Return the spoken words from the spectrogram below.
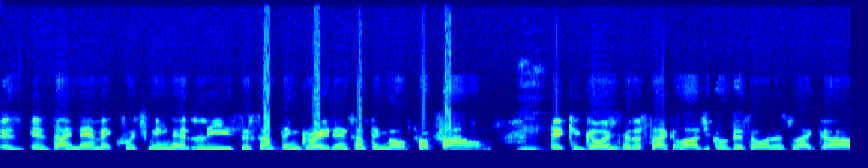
is, is dynamic, which means it leads to something greater and something more profound. Mm. It could go into the psychological disorders like uh,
